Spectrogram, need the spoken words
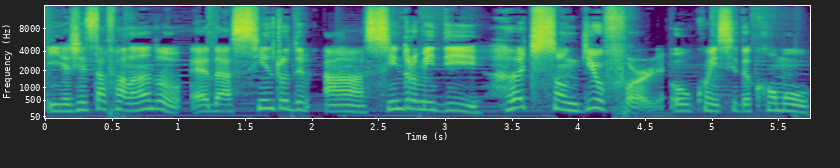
E a gente está falando é da síndrome, a síndrome de Hudson-Gilford, ou conhecida como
